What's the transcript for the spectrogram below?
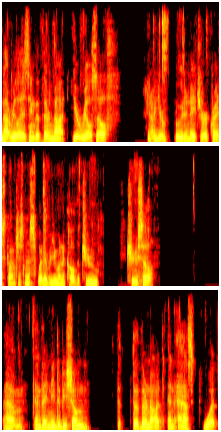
not realizing that they're not your real self, you know, your Buddha nature or Christ consciousness, whatever you want to call the true, true self. Um, and they need to be shown that they're not and asked what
